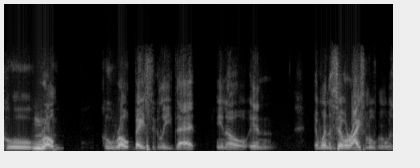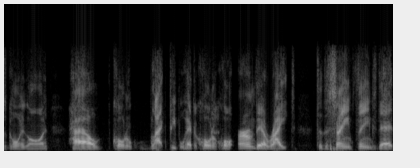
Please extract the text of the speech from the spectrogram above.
who mm. wrote who wrote basically that you know in when the civil rights movement was going on, how quote unquote, black people had to quote unquote earn their right to the same things that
